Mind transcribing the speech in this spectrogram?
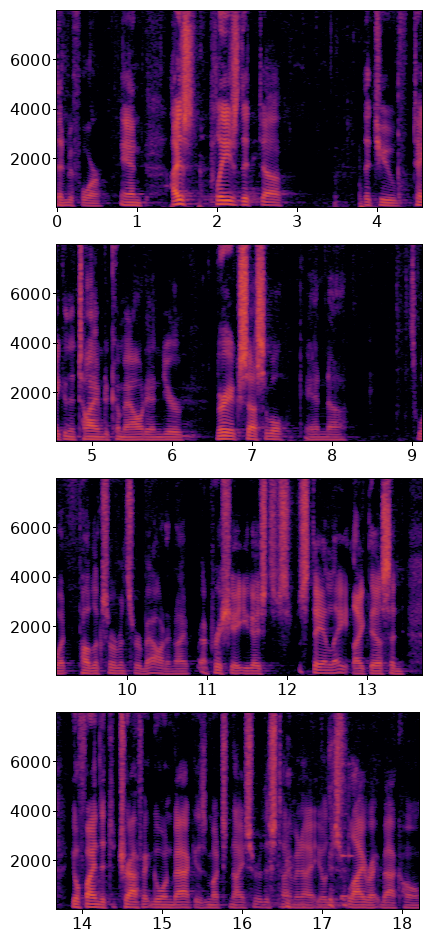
than before. And I just pleased that, uh, that you've taken the time to come out and you're very accessible and, uh, it's what public servants are about. And I I appreciate you guys s- staying late like this and you'll find that the traffic going back is much nicer this time of night. You'll just fly right back home.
